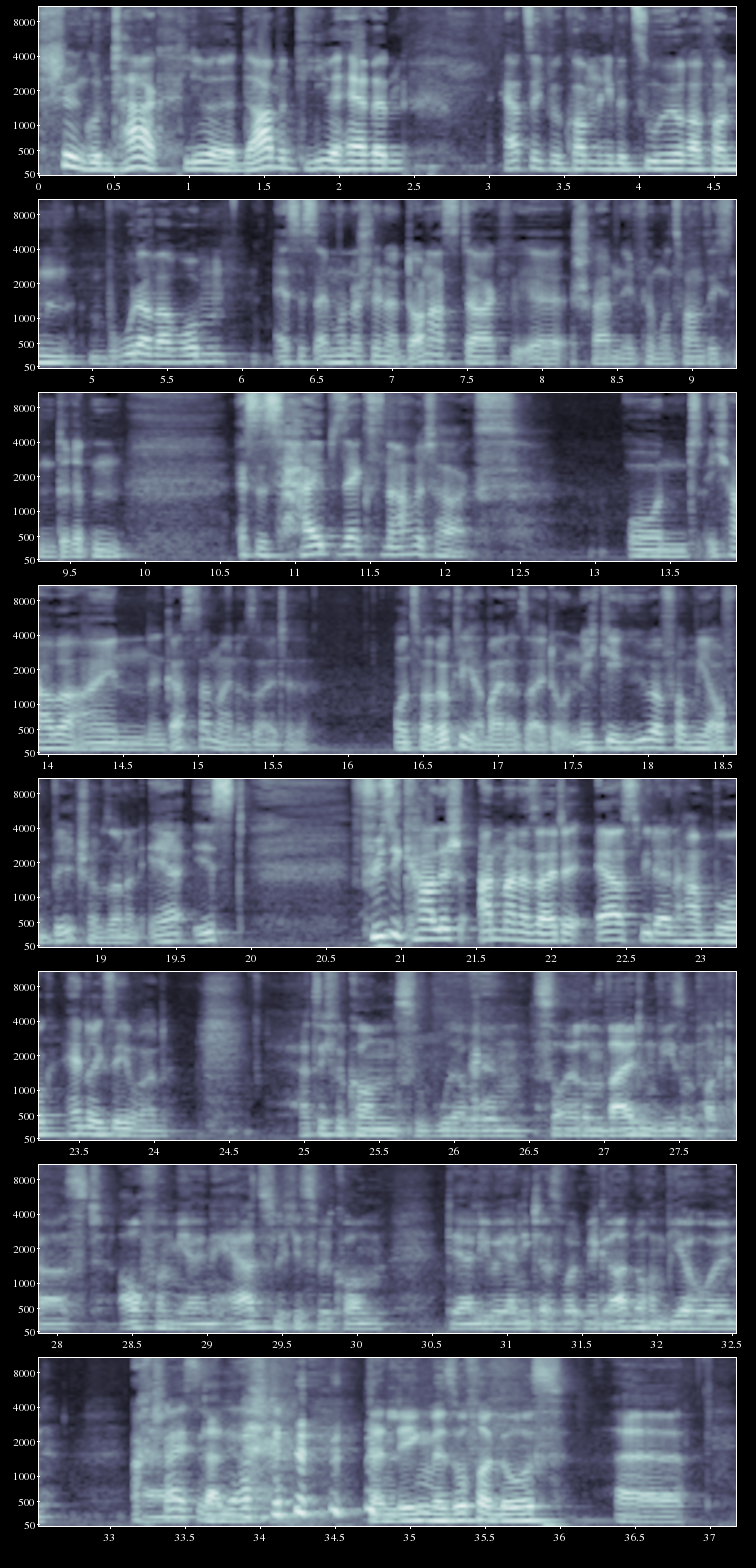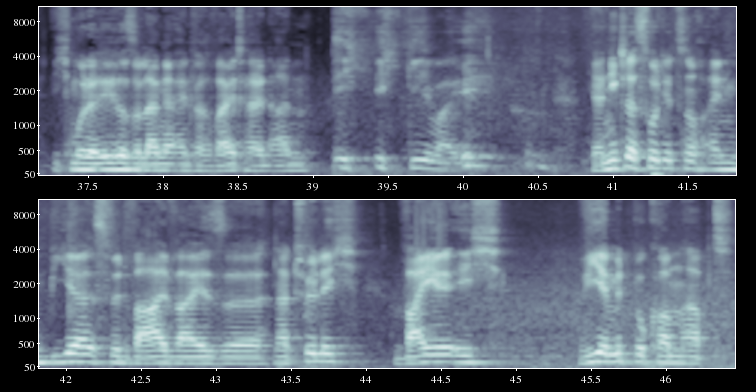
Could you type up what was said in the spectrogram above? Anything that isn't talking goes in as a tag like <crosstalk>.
Schönen guten Tag, liebe Damen, liebe Herren. Herzlich willkommen, liebe Zuhörer von Bruder Warum. Es ist ein wunderschöner Donnerstag. Wir schreiben den 25.03. Es ist halb sechs nachmittags. Und ich habe einen Gast an meiner Seite. Und zwar wirklich an meiner Seite und nicht gegenüber von mir auf dem Bildschirm, sondern er ist physikalisch an meiner Seite. Er ist wieder in Hamburg. Hendrik Seebrand. Herzlich willkommen zu Bruder Warum, zu eurem Wald- und Wiesen-Podcast. Auch von mir ein herzliches Willkommen. Der liebe Jan Niklas wollte mir gerade noch ein Bier holen. Ach, scheiße. Äh, dann, ja. <laughs> dann legen wir sofort los. Äh, ich moderiere so lange einfach weiterhin an. Ich, ich gehe mal. Ja, Niklas holt jetzt noch ein Bier. Es wird wahlweise. Natürlich, weil ich, wie ihr mitbekommen habt,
